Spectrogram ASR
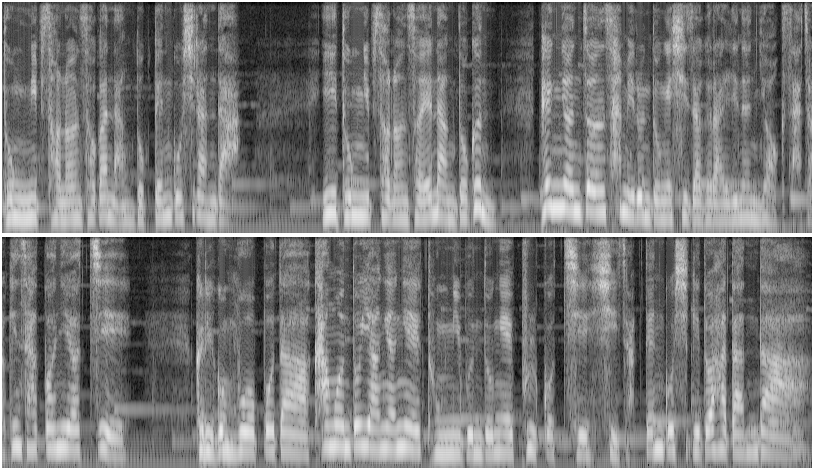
독립선언서가 낭독된 곳이란다. 이 독립선언서의 낭독은 100년 전 3.1운동의 시작을 알리는 역사적인 사건이었지. 그리고 무엇보다 강원도 양양의 독립운동의 불꽃이 시작된 곳이기도 하단다.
